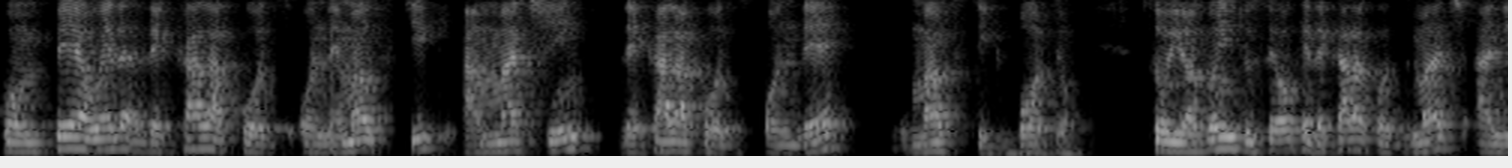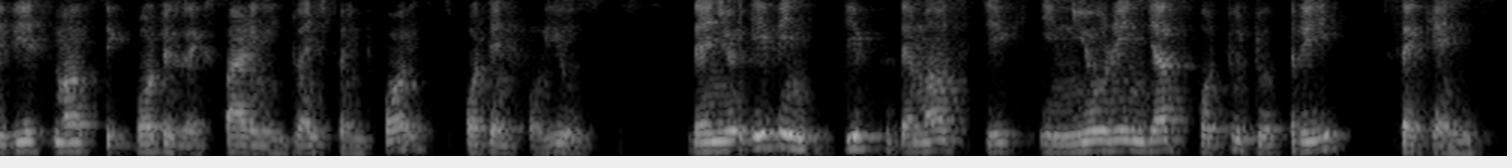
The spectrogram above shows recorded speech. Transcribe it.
compare whether the color codes on the Multistix are matching the color codes on the Multistix bottle. So you are going to say, okay, the color codes match and this Multistix bottle is expiring in 2024. It's potent for use. Then you even dip the Multistix in urine just for two to three seconds.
